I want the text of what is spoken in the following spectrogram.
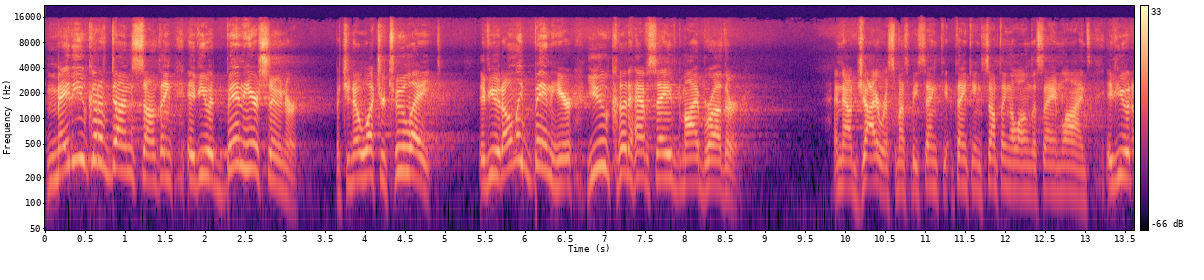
Maybe you could have done something if you had been here sooner. But you know what? You're too late. If you had only been here, you could have saved my brother. And now Jairus must be thinking something along the same lines. If you had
